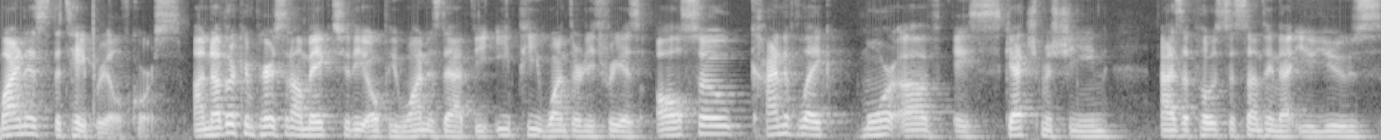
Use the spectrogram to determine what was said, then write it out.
Minus the tape reel, of course. Another comparison I'll make to the OP1 is that the EP133 is also kind of like more of a sketch machine as opposed to something that you use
